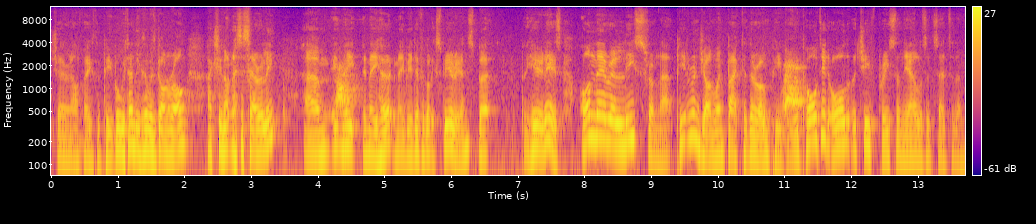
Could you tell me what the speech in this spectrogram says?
sharing our faith with people. We tend to think something's gone wrong. Actually, not necessarily. Um, it, may, it may hurt, it may be a difficult experience, but but here it is. On their release from that, Peter and John went back to their own people, reported all that the chief priests and the elders had said to them.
